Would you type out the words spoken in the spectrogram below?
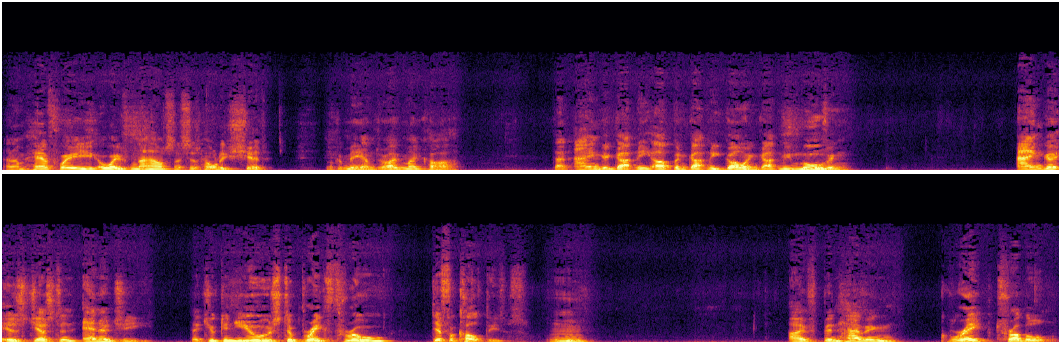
And I'm halfway away from the house, and I says, Holy shit, look at me, I'm driving my car. That anger got me up and got me going, got me moving. Anger is just an energy that you can use to break through difficulties. Hmm? I've been having great trouble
